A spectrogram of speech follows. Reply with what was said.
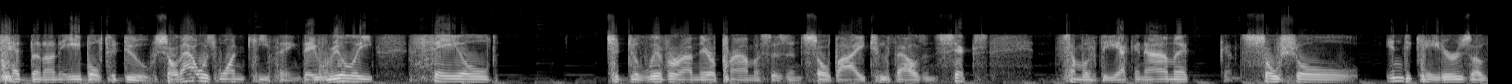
had been unable to do. So that was one key thing. They really failed to deliver on their promises. And so by 2006, some of the economic and social indicators of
